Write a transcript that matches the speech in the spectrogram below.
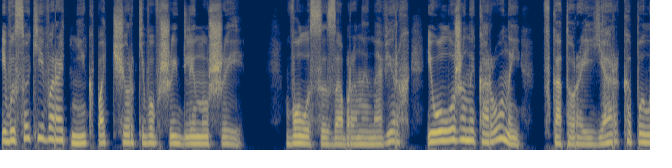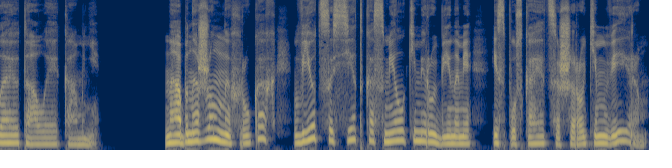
и высокий воротник, подчеркивавший длину шеи. Волосы забраны наверх и уложены короной, в которой ярко пылают алые камни. На обнаженных руках вьется сетка с мелкими рубинами и спускается широким веером.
